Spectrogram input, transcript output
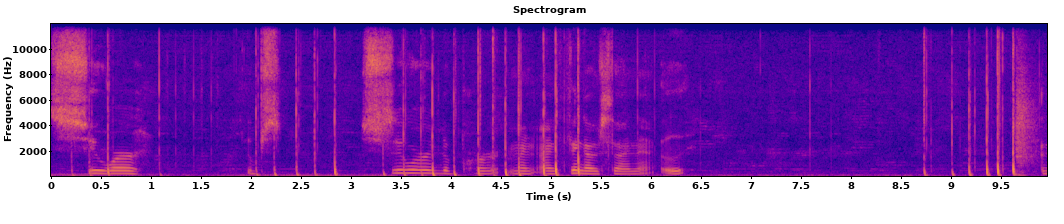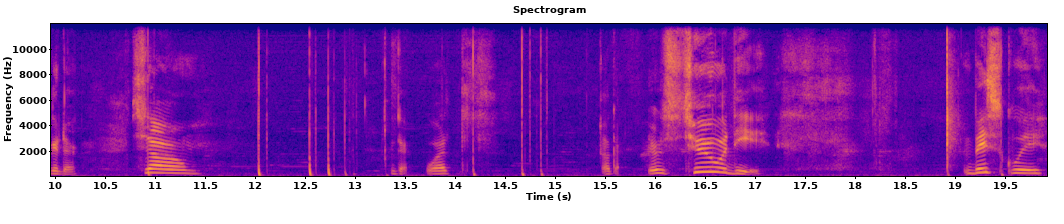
Sewer. Oops. Sewer department. I think I'm saying that. Ugh. Okay, there. So, okay, what? Okay, there's two of these. Basically,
